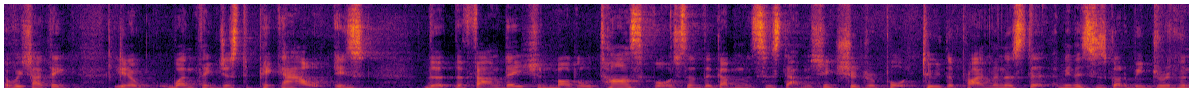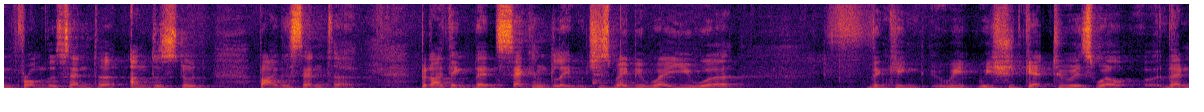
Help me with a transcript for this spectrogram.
which I think, you know, one thing just to pick out is that the foundation model task force that the government's establishing should report to the prime minister. I mean, this has got to be driven from the centre, understood by the centre. But I think then, secondly, which is maybe where you were thinking we, we should get to is well, then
